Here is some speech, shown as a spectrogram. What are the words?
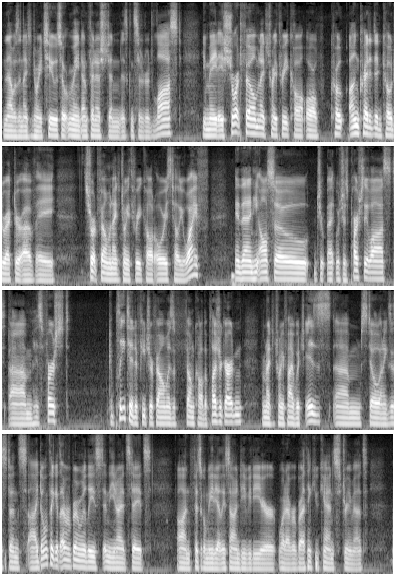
and that was in 1922, so it remained unfinished and is considered lost. He made a short film in 1923 called, or uncredited co-director of a short film in 1923 called Always Tell Your Wife. And then he also, which is partially lost, um, his first completed feature film was a film called The Pleasure Garden from 1925, which is um, still in existence. I don't think it's ever been released in the United States on physical media, at least not on DVD or whatever, but I think you can stream it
